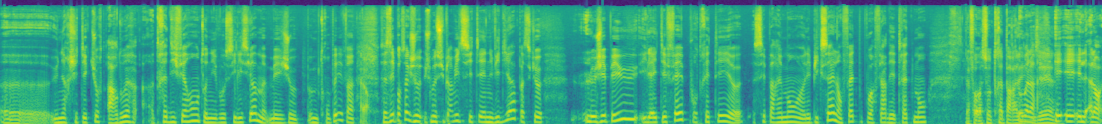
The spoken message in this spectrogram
euh, une architecture hardware très différente au niveau silicium, mais je peux me tromper. Enfin, Alors. ça, c'est pour ça que je, je me suis permis de citer Nvidia parce que le GPU, il a été fait pour traiter euh, séparément les pixels en fait, pour pouvoir faire des traitements L'information très parallélisée. voilà. Et, et- et alors,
